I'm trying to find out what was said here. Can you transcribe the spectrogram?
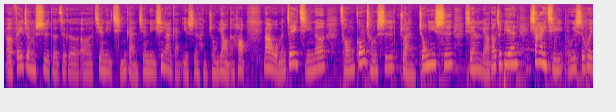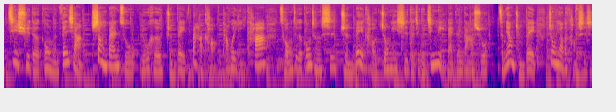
呃，非正式的这个呃，建立情感、建立信赖感也是很重要的哈。那我们这一集呢，从工程师转中医师，先聊到这边。下一集，卢医师会继续的跟我们分享上班族如何准备大考，他会以他从这个工程师准备考中医师的这个经历来跟大家说，怎么样准备重要的考试是。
